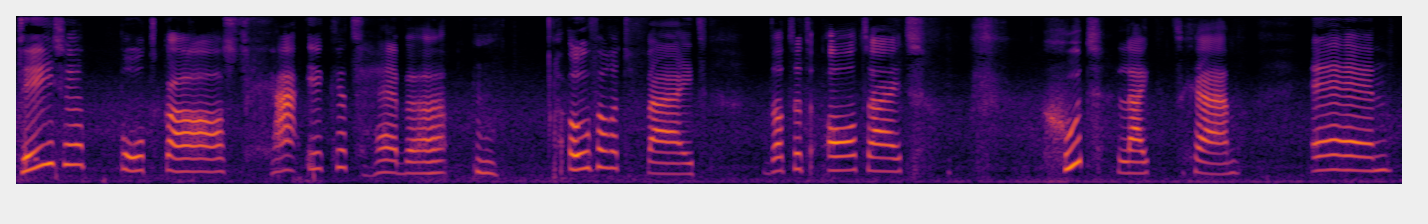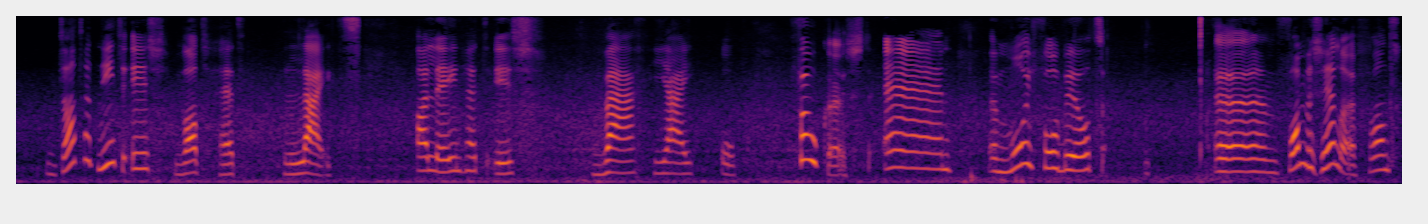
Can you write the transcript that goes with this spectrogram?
Deze podcast ga ik het hebben over het feit dat het altijd goed lijkt te gaan en dat het niet is wat het lijkt. Alleen het is waar jij op focust. En een mooi voorbeeld uh, van mezelf. Want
